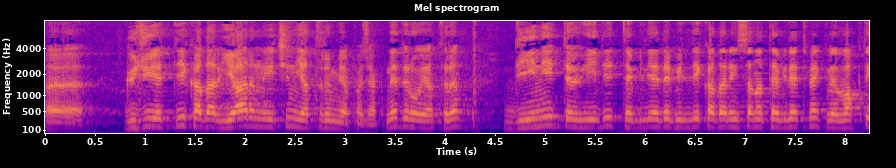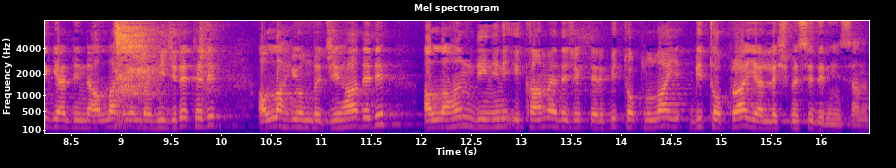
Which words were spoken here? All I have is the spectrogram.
e, gücü yettiği kadar yarını için yatırım yapacak. Nedir o yatırım? Dini, tevhidi tebliğ edebildiği kadar insana tebliğ etmek ve vakti geldiğinde Allah yolunda hicret edip, Allah yolunda cihad edip, Allah'ın dinini ikame edecekleri bir topluluğa, bir toprağa yerleşmesidir insanın.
